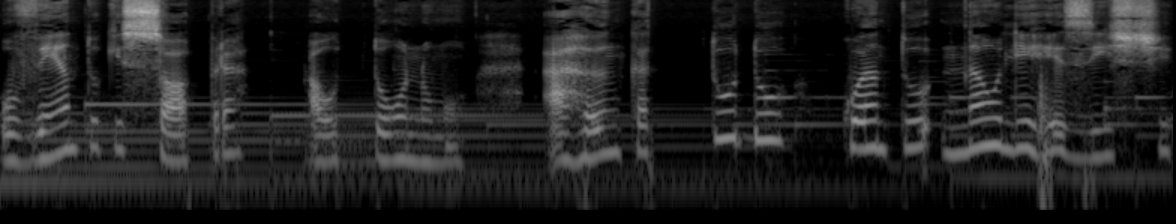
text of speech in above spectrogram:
O vento que sopra, autônomo, arranca tudo quanto não lhe resiste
